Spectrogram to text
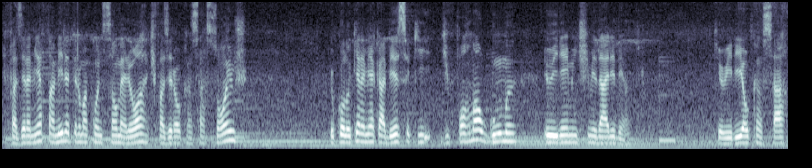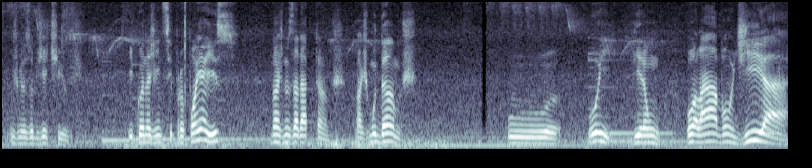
de fazer a minha família ter uma condição melhor, de fazer alcançar sonhos. Eu coloquei na minha cabeça que de forma alguma eu iria me intimidar ali dentro, que eu iria alcançar os meus objetivos. E quando a gente se propõe a isso, nós nos adaptamos, nós mudamos. O oi vira um olá, bom dia,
